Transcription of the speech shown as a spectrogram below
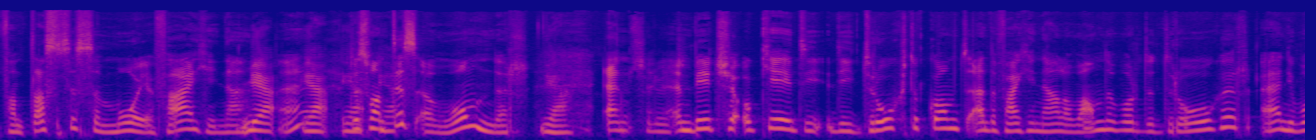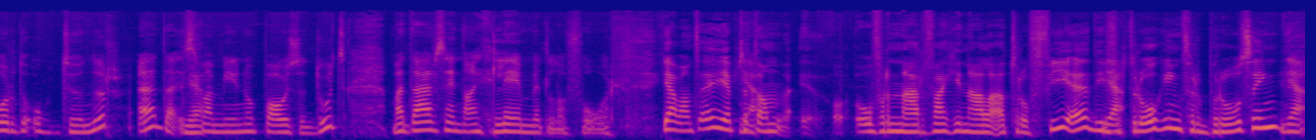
fantastische, mooie vagina. Ja, hè? ja, ja, dus want het is een wonder. Ja, En absoluut. een beetje, oké, die, die droogte komt, hè, de vaginale wanden worden droger, hè, die worden ook dunner. Hè, dat is wat menopauze doet. Maar daar zijn dan glijmiddelen voor. Ja, want hè, je hebt het dan over naar vaginale atrofie, hè, die verdroging, verbrozing.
